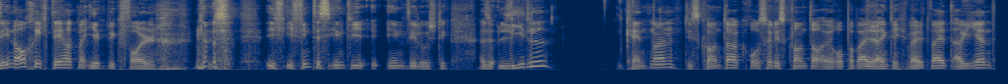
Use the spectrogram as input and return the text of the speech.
die Nachricht, die hat mir irgendwie gefallen. ich ich finde das irgendwie, irgendwie lustig. Also Lidl kennt man, Discounter, großer Discounter, europaweit, Ja. eigentlich weltweit agierend,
